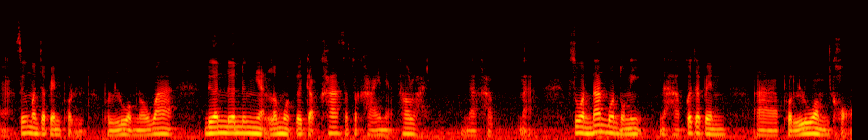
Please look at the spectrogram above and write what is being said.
อ่าซึ่งมันจะเป็นผลผลรวมเนาะว่าเดือนเดือนหนึ่งเนี่ยเราหมดไปกับค่า subscribe เนี่ยเท่าไหร่นะครับนะส่วนด้านบนตรงนี้นะครับก็จะเป็นอ่าผลรวมของ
